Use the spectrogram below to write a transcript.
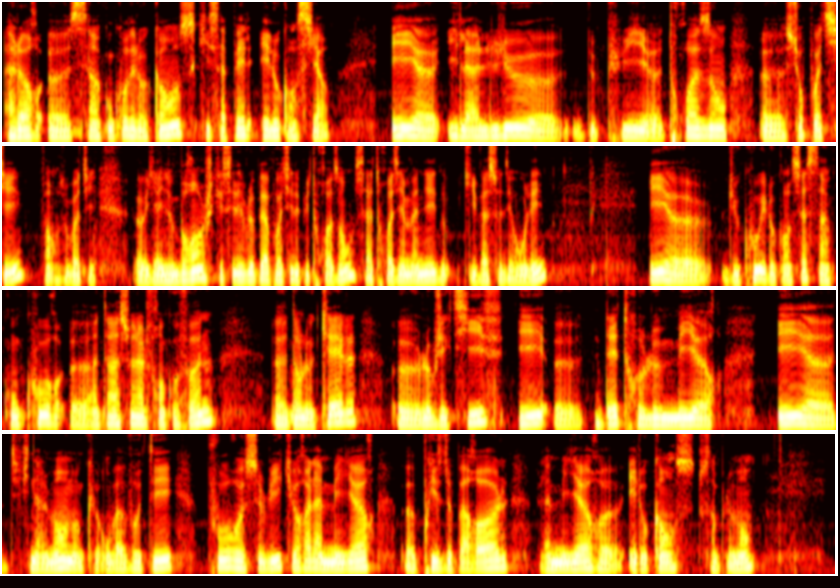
Alors, euh, c'est un concours d'éloquence qui s'appelle Eloquentia, et il a lieu depuis trois ans sur Poitiers. Enfin, sur Poitiers. Il y a une branche qui s'est développée à Poitiers depuis trois ans. C'est la troisième année qui va se dérouler. Et du coup, Eloquentia, c'est un concours international francophone dans lequel l'objectif est d'être le meilleur. Et finalement, donc, on va voter pour celui qui aura la meilleure prise de parole, la meilleure éloquence, tout simplement.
